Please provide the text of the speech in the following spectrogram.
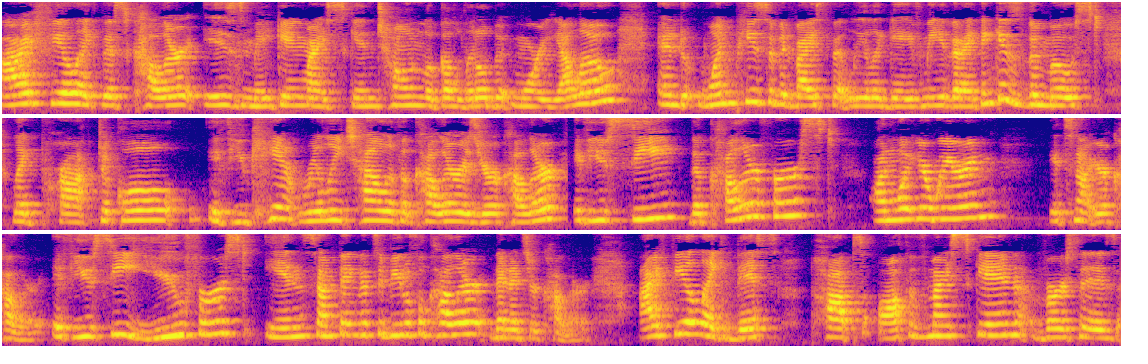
I feel like this color is making my skin tone look a little bit more yellow. And one piece of advice that Leela gave me that I think is the most like practical, if you can't really tell if a color is your color, if you see the color first on what you're wearing, it's not your color. If you see you first in something that's a beautiful color, then it's your color. I feel like this pops off of my skin versus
